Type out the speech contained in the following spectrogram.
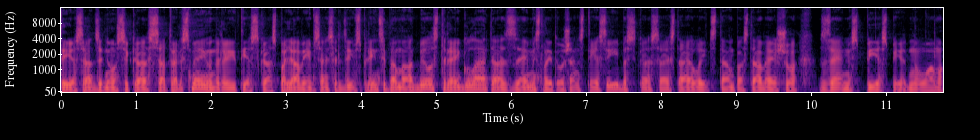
tiesa atzinusi, ka satversmei un arī tiesiskās paļāvības aizsardzības principam atbilst regulētās zemes lietošanas tiesības, kas aizstāja līdz tam pastāvējušo zemes piespiedu nomu.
